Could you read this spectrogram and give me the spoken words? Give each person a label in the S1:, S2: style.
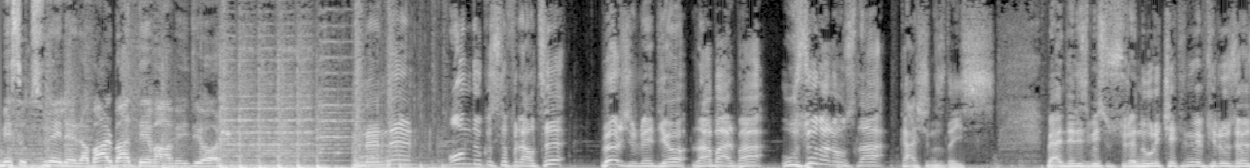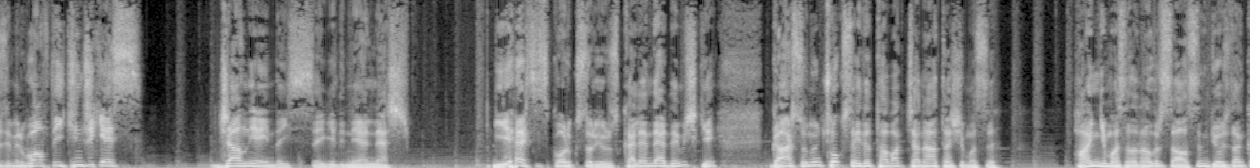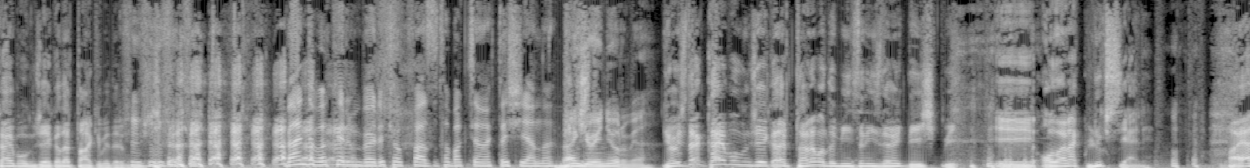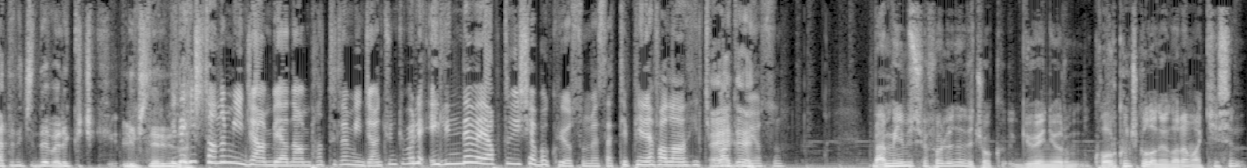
S1: Mesut Süreyle Rabarba devam ediyor.
S2: Nenen 19.06 Virgin Radio Rabarba uzun anonsla karşınızdayız. Bendeniz Mesut Süre, Nuri Çetin ve Firuze Özdemir. Bu hafta ikinci kez canlı yayındayız sevgili dinleyenler. Yersiz korku soruyoruz. Kalender demiş ki garsonun çok sayıda tabak çanağı taşıması. Hangi masadan alırsa alsın gözden kayboluncaya kadar takip ederim demiş.
S3: Ben de bakarım böyle çok fazla tabak çanak taşıyana.
S4: Ben güveniyorum ya.
S2: gözden kayboluncaya kadar tanımadığım bir insanı izlemek değişik bir e, olanak lüks yani. Hayatın içinde böyle küçük lükslerimiz
S3: Bir de
S2: var.
S3: hiç tanımayacağın bir adam hatırlamayacaksın. Çünkü böyle elinde ve yaptığı işe bakıyorsun mesela. Tipine falan hiç
S2: Evet,
S3: bakmıyorsun.
S4: Ben minibüs şoförlüğüne de çok güveniyorum. Korkunç kullanıyorlar ama kesin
